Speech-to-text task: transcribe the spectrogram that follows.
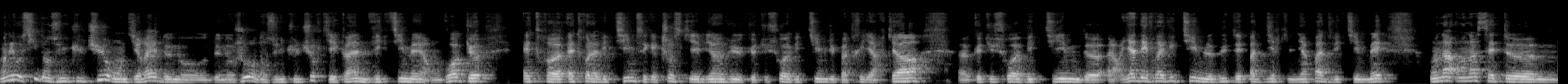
on est aussi dans une culture, on dirait, de nos, de nos jours, dans une culture qui est quand même victimaire. On voit que être, être la victime, c'est quelque chose qui est bien vu, que tu sois victime du patriarcat, euh, que tu sois victime de... Alors, il y a des vraies victimes, le but n'est pas de dire qu'il n'y a pas de victimes, mais on a, on a cette, euh,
